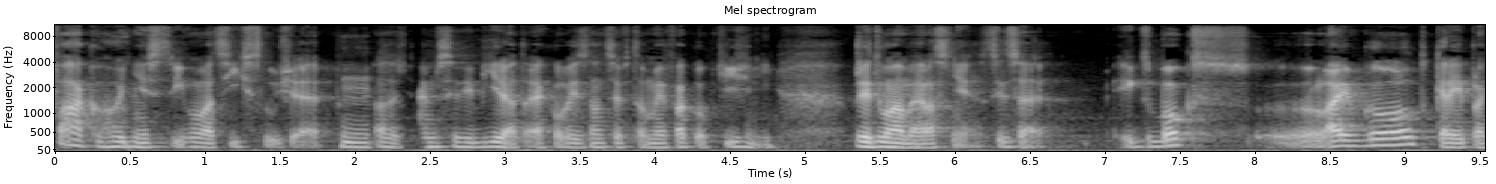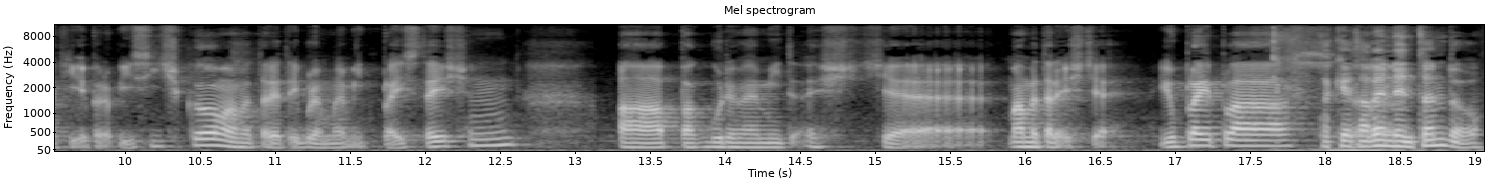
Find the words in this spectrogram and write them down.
fakt hodně streamovacích služeb hmm. a začneme si vybírat a jako vyznat se v tom je fakt obtížný. Protože tu máme vlastně sice Xbox Live Gold, který platí i pro PC, máme tady, teď budeme mít PlayStation, a pak budeme mít ještě, máme tady ještě Uplay Plus. Tak je tady Nintendo.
